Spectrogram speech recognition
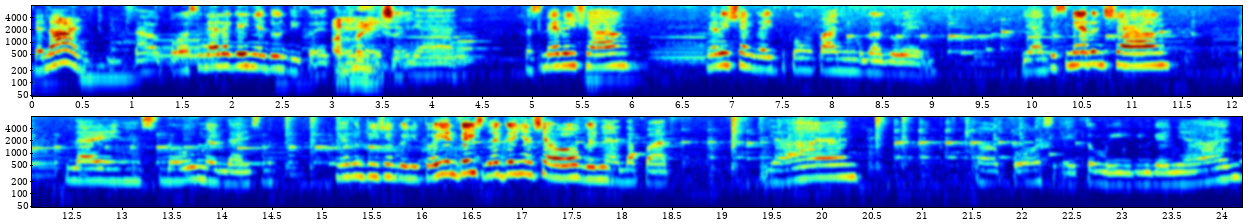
Ganon. Tapos, ilalagay niya doon dito. Ito, Amazing. Ito, yan. Tapos, meron siyang, meron siyang guide kung paano mo gagawin. Yan. Tapos, meron siyang line slow, may line slow. Meron din siyang ganito. Ayan guys, ah, ganyan siya oh, ganyan dapat. Yan. Tapos, ito magiging ganyan.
